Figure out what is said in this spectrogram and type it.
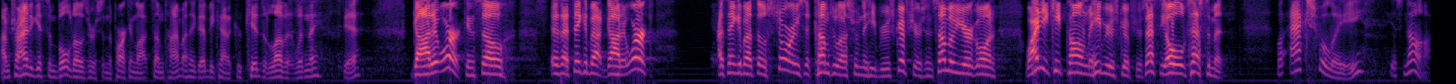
I'm trying to get some bulldozers in the parking lot sometime. I think that'd be kind of kids would love it, wouldn't they? Yeah. God at work. And so as I think about God at work, I think about those stories that come to us from the Hebrew Scriptures. And some of you are going, why do you keep calling them the Hebrew Scriptures? That's the Old Testament. Well, actually, it's not.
